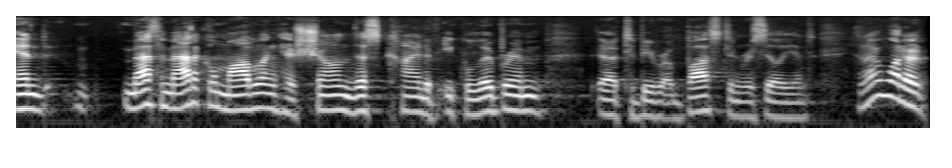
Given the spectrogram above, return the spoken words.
And mathematical modeling has shown this kind of equilibrium uh, to be robust and resilient. And I want to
